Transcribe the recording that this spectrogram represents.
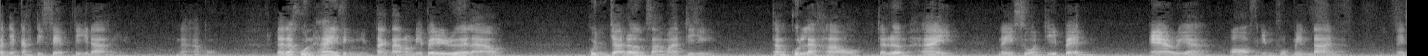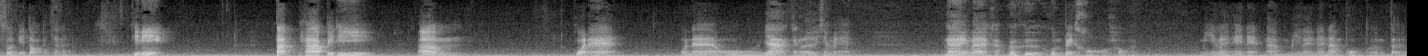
บรรยากาศที่เซฟตี้ได้นะครับผมและถ้าคุณให้สิ่งต่างๆ เหล่านี้ไปเรื่อยๆแล้ว คุณจะเริ่มสามารถที่ทั้งคุณและเขาจะเริ่มให้ ในส่วนที่เป็น area of improvement ได้แล้วในส่วนที่ต้องพัฒนา ทีนี้ตัดภาพไปที่หัวหน้า หัวหน้าโอ้ยากจังเลยใช่ไหมฮะง่ายมากครับก็คือคุณไปขอเขาครับ มีอะไรให้แนะนำมีอะไรแนะนำผมเพิ่มเติม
